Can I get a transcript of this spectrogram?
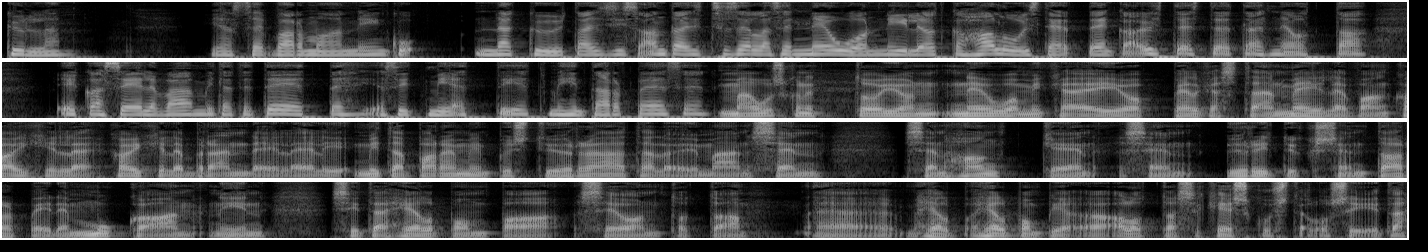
Kyllä. Ja se varmaan niin kuin näkyy, tai siis antaisit sellaisen neuvon niille, jotka haluaisivat tehdä yhteistyötä, että ne ottaa eka selvää, mitä te teette, ja sitten miettii, että mihin tarpeeseen. Mä uskon, että toi on neuvo, mikä ei ole pelkästään meille, vaan kaikille, kaikille brändeille. Eli mitä paremmin pystyy räätälöimään sen, sen hankkeen, sen yrityksen tarpeiden mukaan, niin sitä helpompaa se on tota, helpompi aloittaa se keskustelu siitä.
